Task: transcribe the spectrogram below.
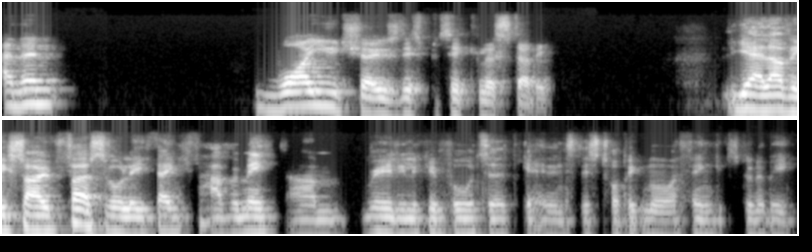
and then why you chose this particular study. Yeah, lovely. So, first of all, Lee, thank you for having me. I'm really looking forward to getting into this topic more. I think it's going to be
